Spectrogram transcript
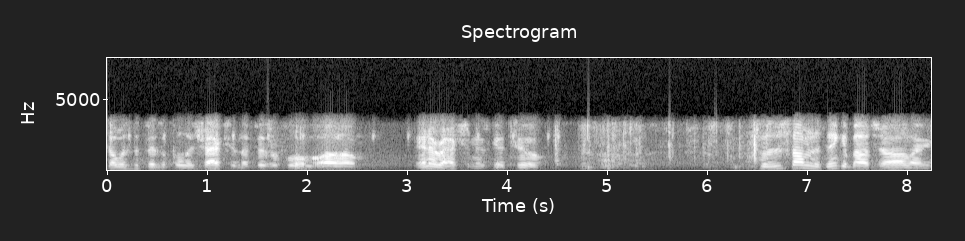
so is the physical attraction, the physical um interaction is good too. So this is something to think about, y'all. Like,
